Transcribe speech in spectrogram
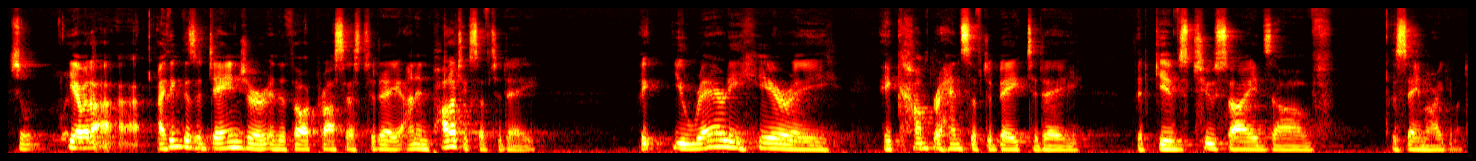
So Yeah, well, I, I think there's a danger in the thought process today and in politics of today. You rarely hear a, a comprehensive debate today that gives two sides of the same argument.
